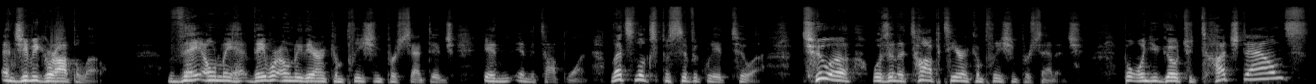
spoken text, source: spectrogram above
and Jimmy Garoppolo they only they were only there in completion percentage in in the top one. Let's look specifically at Tua. Tua was in the top tier in completion percentage, but when you go to touchdowns,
